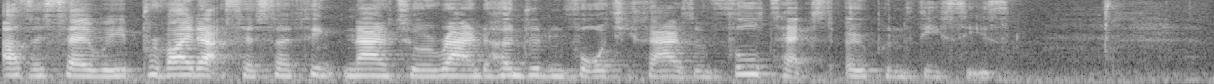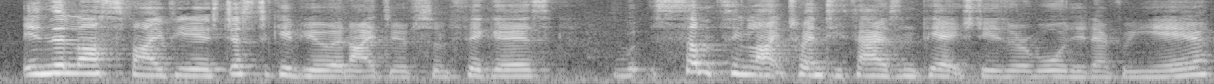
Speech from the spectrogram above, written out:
as I say, we provide access, I think, now to around 140,000 full-text open theses. In the last five years, just to give you an idea of some figures, something like 20,000 PhDs are awarded every year.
